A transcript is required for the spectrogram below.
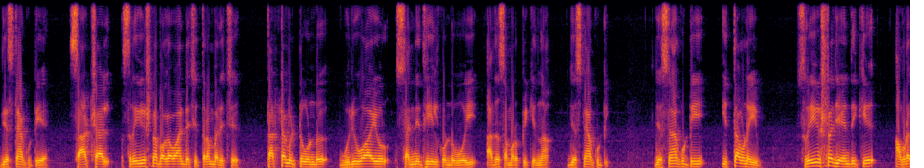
ജസ്നാക്കുട്ടിയെ സാക്ഷാൽ ശ്രീകൃഷ്ണ ഭഗവാന്റെ ചിത്രം വരച്ച് തട്ടമിട്ടുകൊണ്ട് ഗുരുവായൂർ സന്നിധിയിൽ കൊണ്ടുപോയി അത് സമർപ്പിക്കുന്ന ജസ്നാക്കുട്ടി ജസ്നാക്കുട്ടി ഇത്തവണയും ശ്രീകൃഷ്ണ ജയന്തിക്ക് അവിടെ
